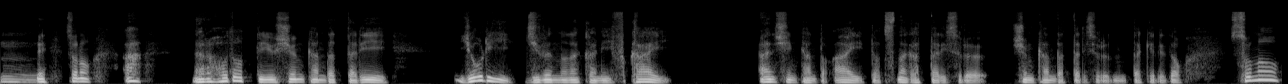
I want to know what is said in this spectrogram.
うん。で、その、あ、なるほどっていう瞬間だったり、より自分の中に深い安心感と愛とつながったりする瞬間だったりするんだけれど、その、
